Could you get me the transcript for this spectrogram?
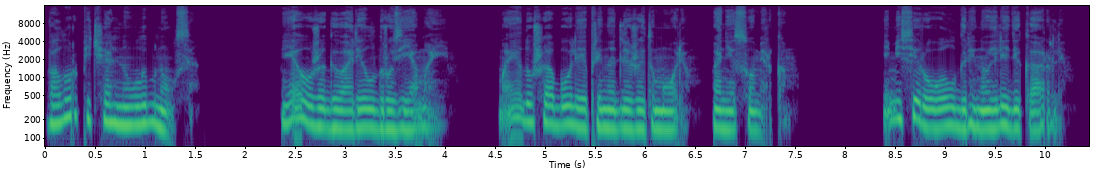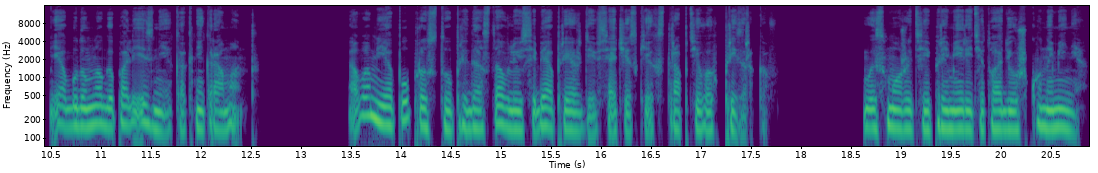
Валор печально улыбнулся. Я уже говорил, друзья мои, моя душа более принадлежит морю, а не сумеркам. И мессиру Олгрину, и леди Карли я буду много полезнее, как некромант. А вам я попросту предоставлю себя прежде всяческих строптивых призраков. Вы сможете примерить эту одежку на меня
